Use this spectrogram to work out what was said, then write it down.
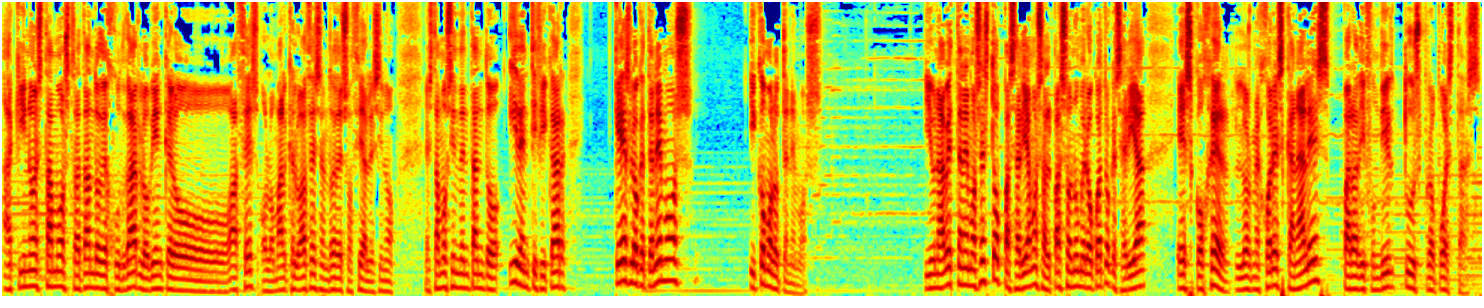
aquí no estamos tratando de juzgar lo bien que lo haces o lo mal que lo haces en redes sociales, sino estamos intentando identificar qué es lo que tenemos y cómo lo tenemos. Y una vez tenemos esto, pasaríamos al paso número 4, que sería escoger los mejores canales para difundir tus propuestas.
